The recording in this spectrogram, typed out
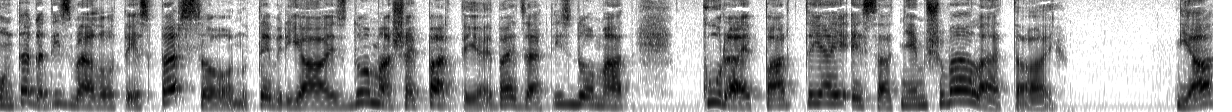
Un tagad, izvēloties personu, tev ir jāizdomā šai partijai. Vajadzētu izdomāt, kurai partijai es atņemšu vēlētāju. Ja,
